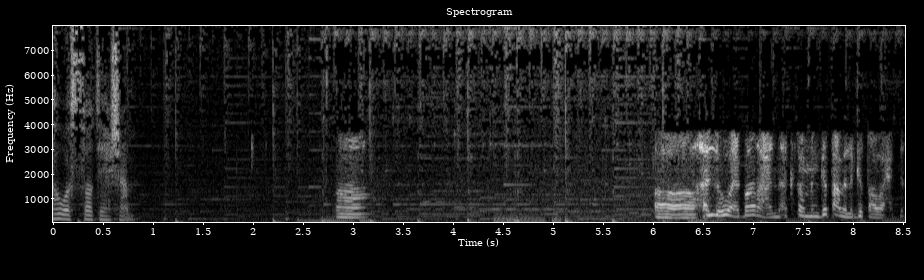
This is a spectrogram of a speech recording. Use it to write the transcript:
هو الصوت يا هشام آه. آه هل هو عبارة عن أكثر من قطعة ولا قطعة واحدة؟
